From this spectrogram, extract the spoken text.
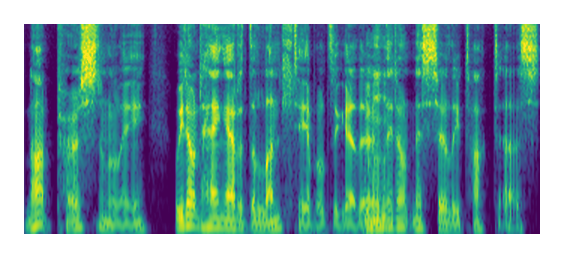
Not personally. We don't hang out at the lunch table together. Mhm. They don't necessarily talk to us.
